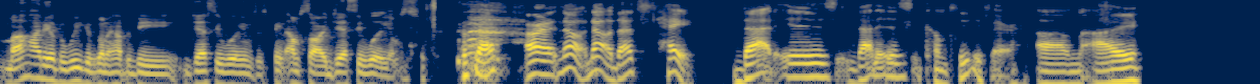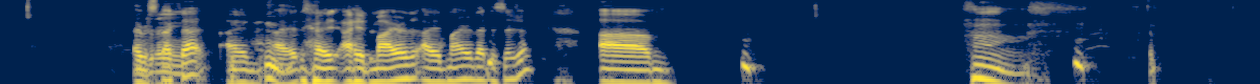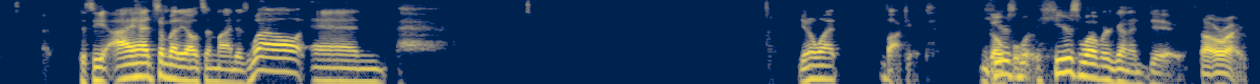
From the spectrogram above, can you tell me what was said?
my hottie of the week is gonna have to be Jesse Williams'. I'm sorry, Jesse Williams. okay. All right. No, no, that's hey, that is that is completely fair. Um, I I respect that. I, I I I admire I admire that decision. Um hmm. Cause see, I had somebody else in mind as well, and you know what? Fuck it. Go here's what it. here's what we're gonna do. All right.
